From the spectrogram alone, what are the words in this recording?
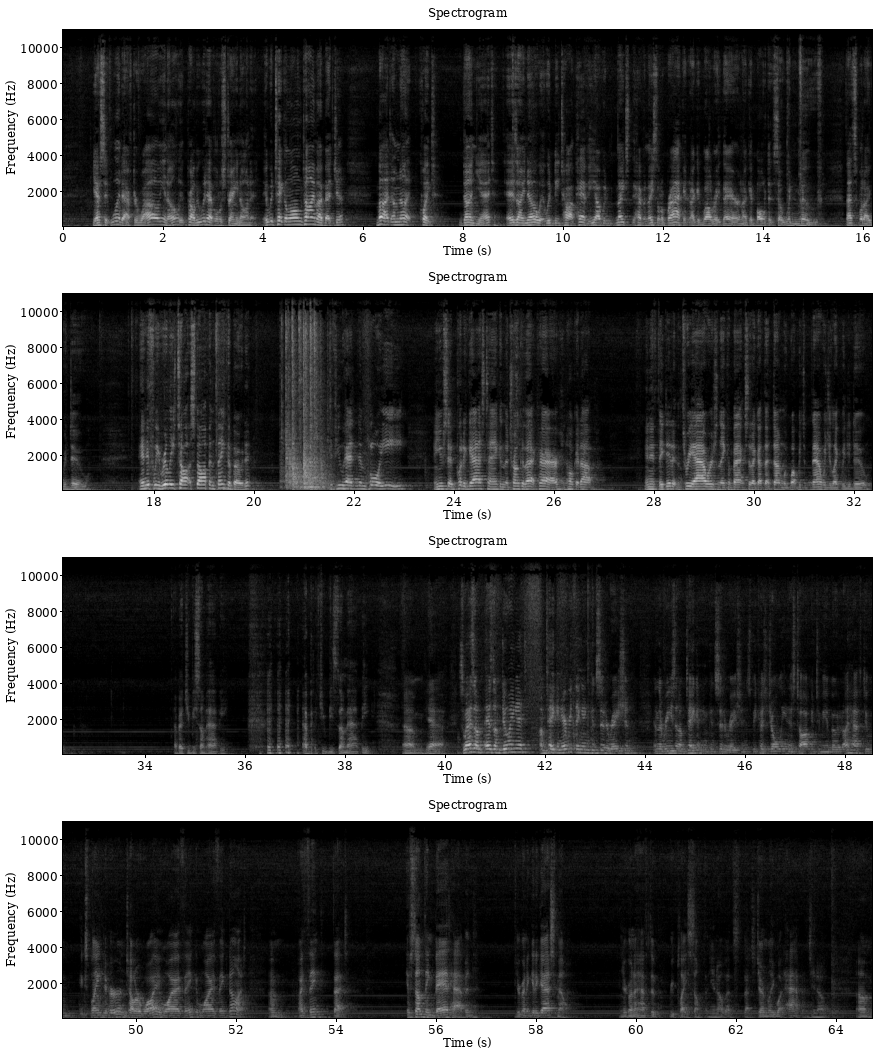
yes, it would after a while. You know, it probably would have a little strain on it. It would take a long time, I bet you. But I'm not quite done yet. As I know, it would be top heavy. I would nice have a nice little bracket I could weld right there, and I could bolt it so it wouldn't move. That's what I would do. And if we really stop and think about it, if you had an employee and you said put a gas tank in the trunk of that car and hook it up, and if they did it in three hours and they come back and said I got that done, what would you, now would you like me to do? I bet you'd be some happy. I bet you'd be some happy. Um, yeah. So as I'm as I'm doing it, I'm taking everything in consideration. And the reason I'm taking it in consideration is because Jolene is talking to me about it. I have to explain to her and tell her why and why I think and why I think not. Um, I think that if something bad happened, you're going to get a gas smell. And you're going to have to replace something, you know. That's, that's generally what happens, you know. Um,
